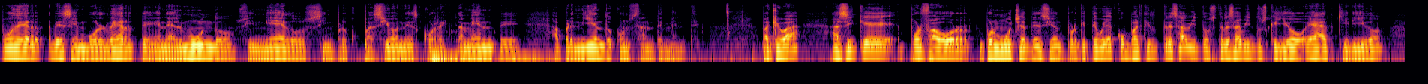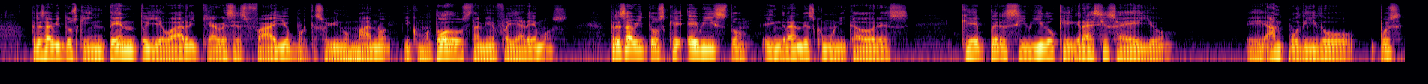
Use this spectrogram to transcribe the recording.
poder desenvolverte en el mundo sin miedos, sin preocupaciones, correctamente, aprendiendo constantemente. ¿Va que va? Así que, por favor, pon mucha atención porque te voy a compartir tres hábitos, tres hábitos que yo he adquirido, tres hábitos que intento llevar y que a veces fallo porque soy un humano y como todos también fallaremos. Tres hábitos que he visto en grandes comunicadores, que he percibido que gracias a ello eh, han podido pues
